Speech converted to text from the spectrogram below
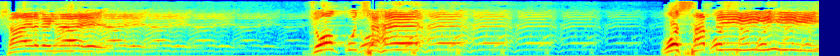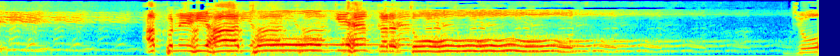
شاعر گئی ہے جو کچھ ہے وہ سب اپنے ہی ہاتھوں کے ہیں کرتو جو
